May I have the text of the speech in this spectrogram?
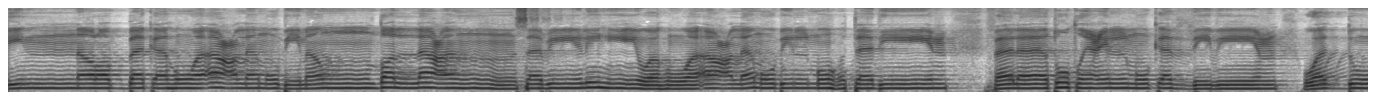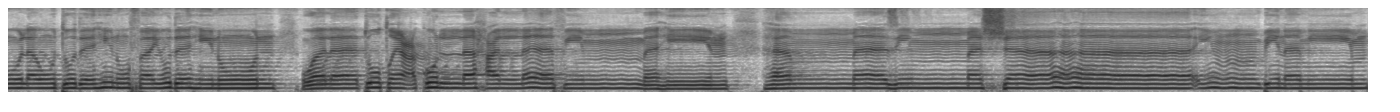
إن ربك هو أعلم بمن ضل عن سبيله وهو أعلم بالمهتدين فلا تطع المكذبين. ودوا لو تدهن فيدهنون. ولا تطع كل حلاف مهين. هماز مشاء بنميم.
